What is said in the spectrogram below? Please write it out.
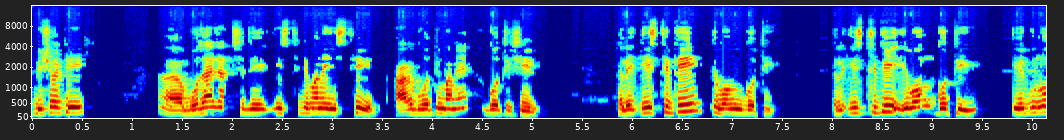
বিষয়টি বোঝা যাচ্ছে যে স্থিতি মানে স্থির আর গতি মানে গতিশীল। তাহলে স্থিতি এবং গতি। তাহলে স্থিতি এবং গতি, এগুলো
